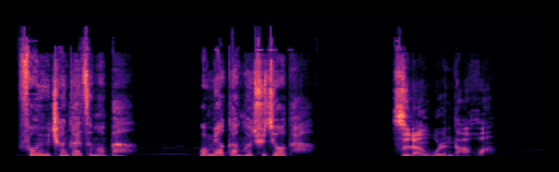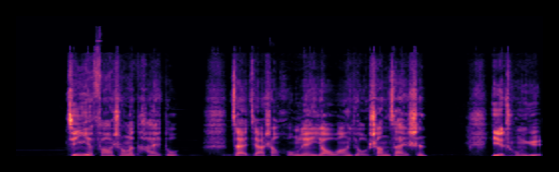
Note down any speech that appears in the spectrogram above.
风雨晨该怎么办？我们要赶快去救他。”自然无人答话。今夜发生了太多，再加上红莲妖王有伤在身，叶崇玉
